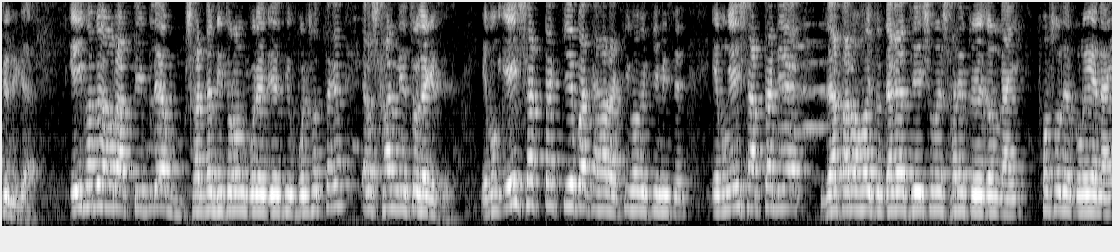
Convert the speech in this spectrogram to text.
কেজি গায়ে এইভাবে আমরা ট্রিপলে সারটা বিতরণ করে দিয়েছি পরিষদ থেকে, এরা সার নিয়ে চলে গেছে। এবং এই সারটা কে বা কাহারা কীভাবে কিনেছে, এবং এই সারটা নিয়ে যা তারা হয়তো দেখা যাচ্ছে এই সময় সারের প্রয়োজন নাই, ফসলের কোনো ইয়ে নাই,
